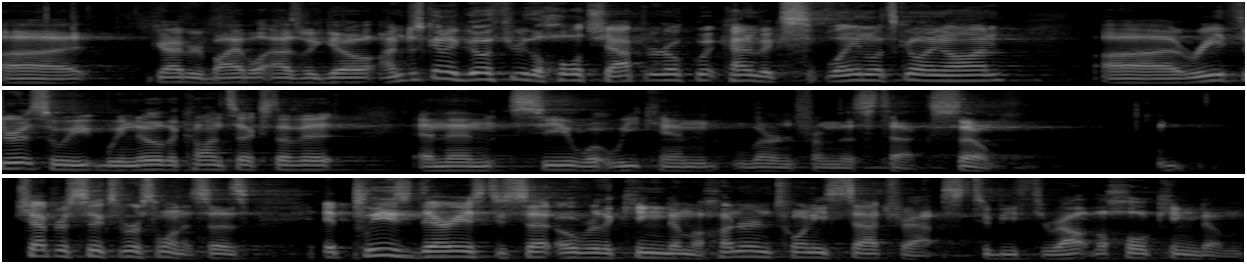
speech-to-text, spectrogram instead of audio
Uh, grab your Bible as we go. I'm just going to go through the whole chapter real quick, kind of explain what's going on, uh, read through it so we, we know the context of it, and then see what we can learn from this text. So, chapter 6, verse 1, it says, It pleased Darius to set over the kingdom 120 satraps to be throughout the whole kingdom,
